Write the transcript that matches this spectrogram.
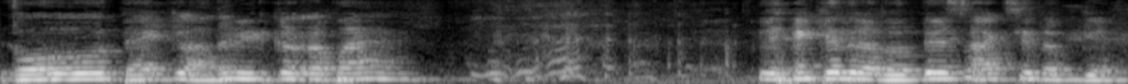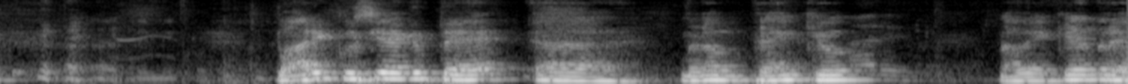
ಓ ಥ್ಯಾಂಕ್ ಯು ಅದನ್ನ ಇಟ್ಕೊಳ್ರಪ್ಪ. ಯಾಕೆಂದ್ರೆ ಅದೊಂದೇ ಸಾಕ್ಷಿ ನಮಗೆ. ಭಾರಿ ಖುಷಿ ಆಗುತ್ತೆ. ಮೇಡಮ್ ಥ್ಯಾಂಕ್ ಯು ನಾವು ಯಾಕೆಂದ್ರೆ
